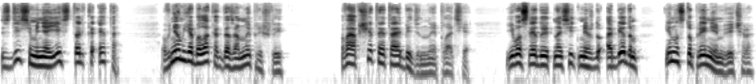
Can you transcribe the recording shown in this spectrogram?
Здесь у меня есть только это. В нем я была, когда за мной пришли. Вообще-то это обеденное платье. Его следует носить между обедом и наступлением вечера.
